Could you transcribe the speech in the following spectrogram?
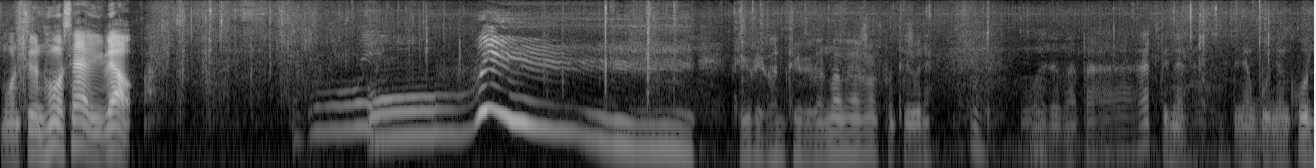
หมวนเชิญโห่แซ่อีกแล้วอุ้ยโอ้ยถือไปก่อนถือไปก่อนมามามาผมถือไปเลยโอ้ยเดี๋ยวมาป้าดเป็นยังเป็นยังบุญยังคุณ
